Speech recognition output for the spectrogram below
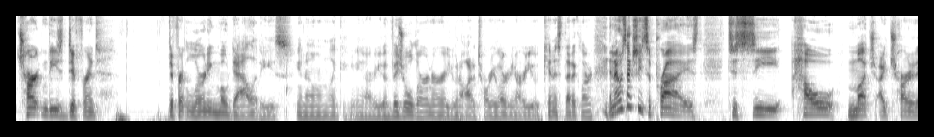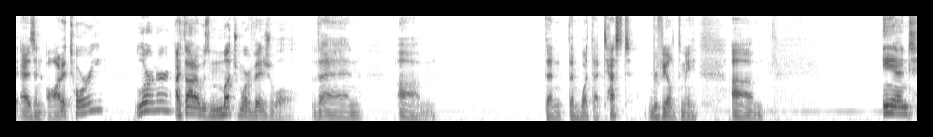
chart in these different different learning modalities you know like you know, are you a visual learner? Are you an auditory learner? Are you a kinesthetic learner? And i was actually surprised to see how much i charted as an auditory learner. I thought i was much more visual than um, than than what that test revealed to me. Um, and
